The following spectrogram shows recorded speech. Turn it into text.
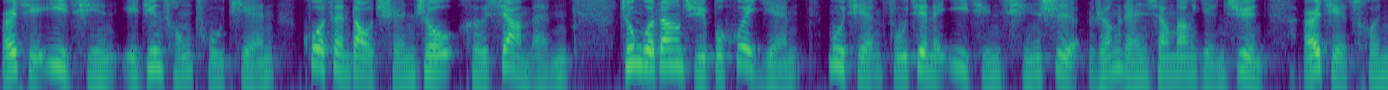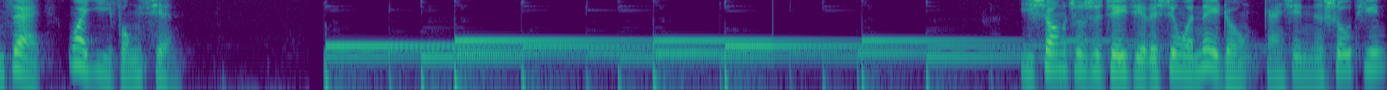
而且疫情已经从莆田扩散到泉州和厦门。中国当局不讳言，目前福建的疫情情势势。仍然相当严峻，而且存在外溢风险。以上就是这一节的新闻内容，感谢您的收听，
